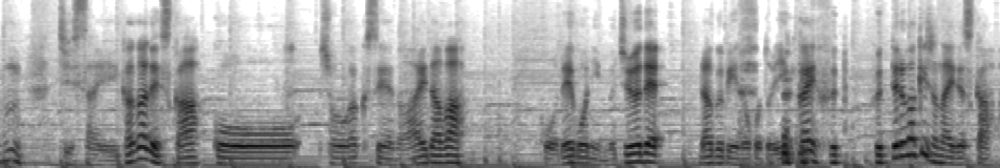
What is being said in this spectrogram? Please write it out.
ん。実際いかがですか？こう小学生の間はこうレゴに夢中でラグビーのこと一回ふ 振ってるわけじゃないですか。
